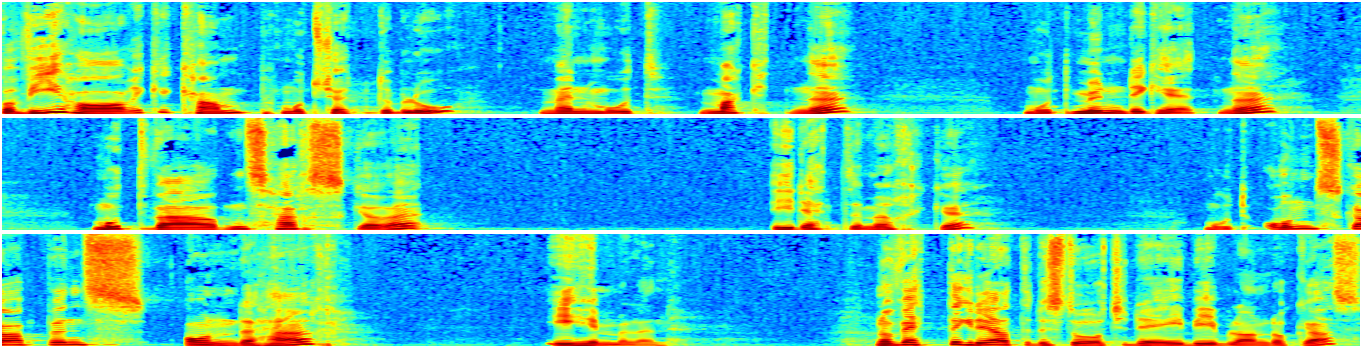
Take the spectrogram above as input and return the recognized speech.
For vi har ikke kamp mot kjøtt og blod, men mot maktene, mot myndighetene, mot verdens herskere i dette mørket, mot åndskapens ånde her i himmelen. Nå vet jeg det at det står ikke det i Bibelen deres.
